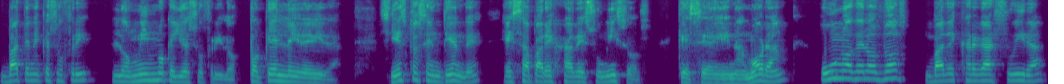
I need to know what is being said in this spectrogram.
va a tener que sufrir lo mismo que yo he sufrido, porque es ley de vida. Si esto se entiende, esa pareja de sumisos que se enamoran, uno de los dos va a descargar su ira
